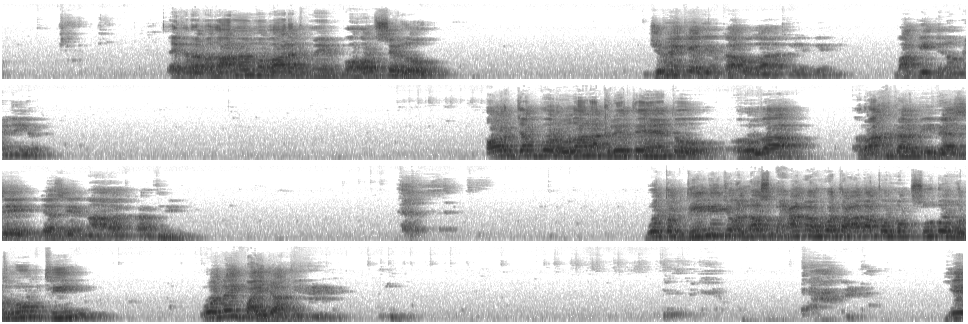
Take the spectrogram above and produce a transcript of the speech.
لیکن رمضان المبارک میں بہت سے لوگ جمعے کے دن کا روزہ رکھ لیتے ہیں۔ باقی دنوں میں نہیں رکھتے۔ اور جب وہ روزہ رکھ لیتے ہیں تو روزہ رکھ کر بھی ویسے جیسے نہ رکھ کر تھے۔ وہ تبدیلی جو اللہ سبحانہ ہوا تعالیٰ کو مقصود و مطلوب تھی، وہ نہیں پائی جاتی۔ یہ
